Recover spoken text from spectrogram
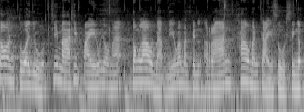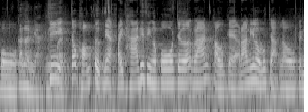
ซ่อนตัวอยู่ที่มาที่ไปคุณผู้ชมฮะต้องเล่าแบบนี้ว่ามันเป็นร้านข้าวมันไก่สูตรสิงคโปร์ก็นั่นไงที่เจ้าของตึกเนี่ยไปทานที่สิงคโปร์เจอร้านเก่าแก่ร้านนี้เรารู้จักเราเป็น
